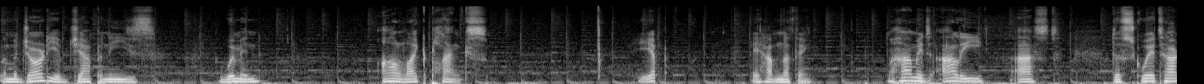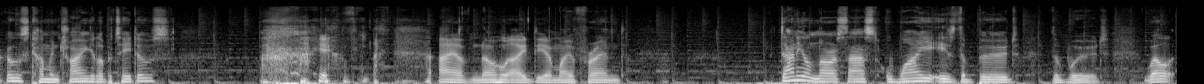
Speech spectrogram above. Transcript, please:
the majority of Japanese women are like planks. Yep, they have nothing. Muhammad Ali asked, "Do square tacos come in triangular potatoes? I have, I have no idea, my friend. Daniel Norris asked, Why is the bird the word? Well,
